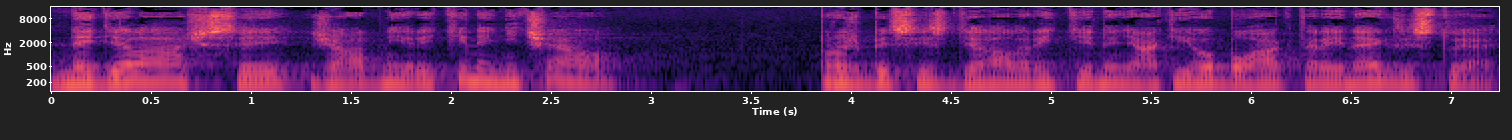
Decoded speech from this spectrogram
Neděláš si žádný rytiny, ničeho. Proč by si dělal rytiny nějakého boha, který neexistuje?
